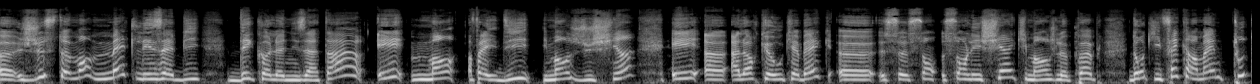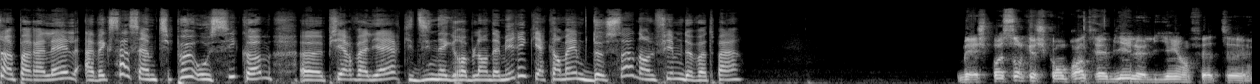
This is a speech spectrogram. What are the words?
euh, justement, mettent les habits des colonisateurs et, man enfin, il dit, ils mangent du chien, et euh, alors qu'au Québec, ce sont, sont les chiens qui mangent le peuple. Donc, il fait quand même tout un parallèle avec ça. C'est un petit peu aussi comme Pierre Vallière qui dit nègre blanc d'Amérique. Il y a quand même de ça dans le film de votre père? Mais ben, je suis pas sûr que je comprends très bien le lien, en fait. Euh,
